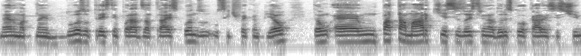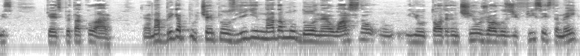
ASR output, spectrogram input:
né, numa, né, duas ou três temporadas atrás, quando o City foi campeão. Então é um patamar que esses dois treinadores colocaram esses times que é espetacular. É, na briga por Champions League nada mudou, né? O Arsenal e o Tottenham tinham jogos difíceis também.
